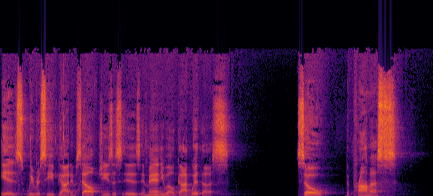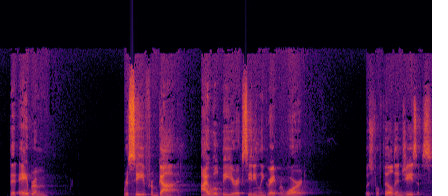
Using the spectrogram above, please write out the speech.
is we receive God Himself. Jesus is Emmanuel, God with us. So the promise that Abram received from God, I will be your exceedingly great reward, was fulfilled in Jesus.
